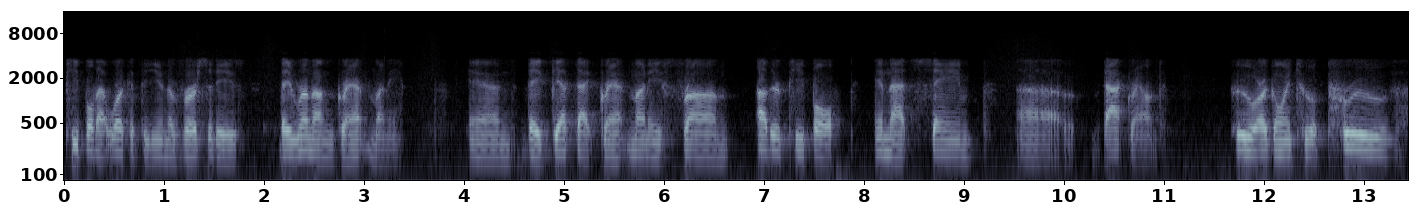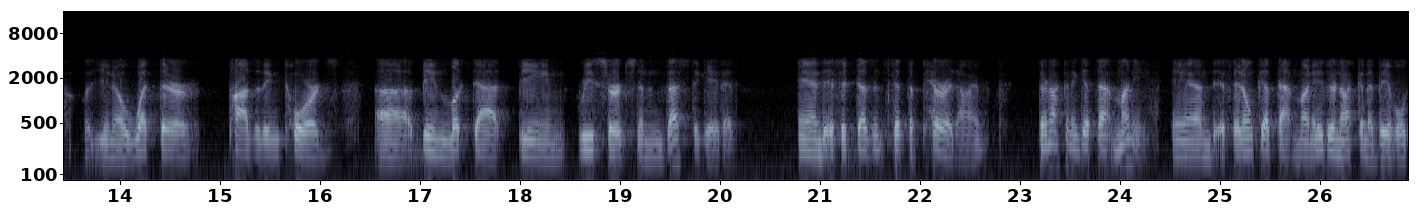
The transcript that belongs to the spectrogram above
people that work at the universities, they run on grant money, and they get that grant money from other people in that same uh, background who are going to approve, you know, what they're positing towards uh, being looked at, being researched and investigated. And if it doesn't fit the paradigm, they're not going to get that money. And if they don't get that money, they're not going to be able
